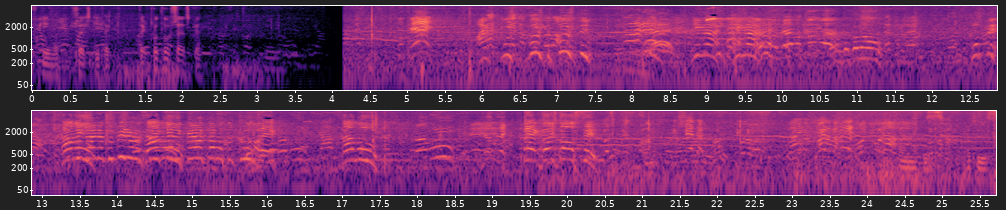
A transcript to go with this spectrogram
poprzeczkę. Puść, puść, puść ty! Nie graj, nie graj! Chłopy, nie graj na dubinu, na skręcenie, kiedy tamo se čuva! Samu! Samu! Dość nosy! Fajna pozycja. A tu jest...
